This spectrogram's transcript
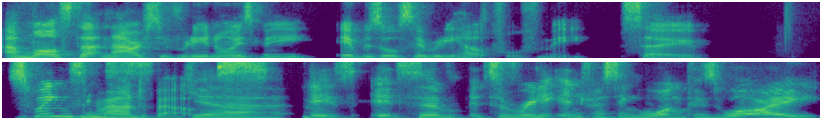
And whilst that narrative really annoys me, it was also really helpful for me. So swings and it's, roundabouts. Yeah, it's it's a it's a really interesting one because what I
